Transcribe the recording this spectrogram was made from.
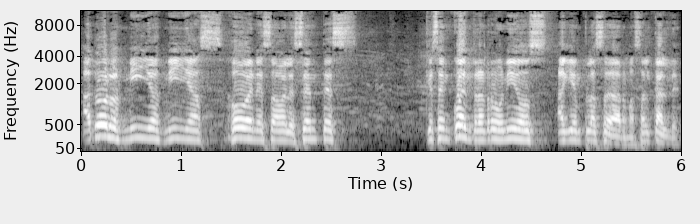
a todos los niños, niñas, jóvenes, adolescentes que se encuentran reunidos aquí en Plaza de Armas. Alcalde.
